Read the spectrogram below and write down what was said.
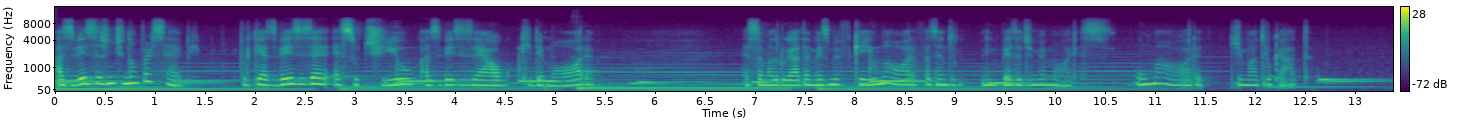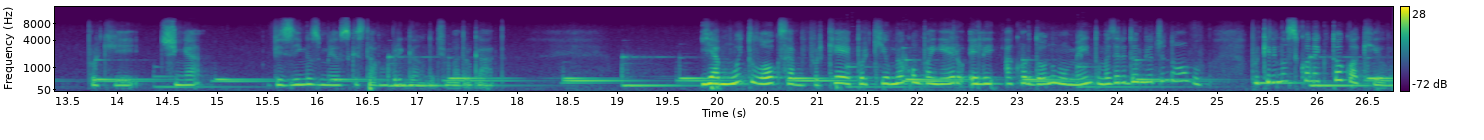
Às vezes a gente não percebe, porque às vezes é, é sutil, às vezes é algo que demora, essa madrugada mesmo eu fiquei uma hora fazendo limpeza de memórias. Uma hora de madrugada. Porque tinha vizinhos meus que estavam brigando de madrugada. E é muito louco, sabe por quê? Porque o meu companheiro, ele acordou no momento, mas ele dormiu de novo. Porque ele não se conectou com aquilo.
